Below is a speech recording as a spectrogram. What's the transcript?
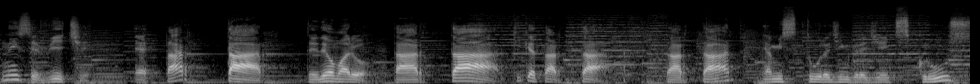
nem ceviche. É tartar. Entendeu, Mário? Tartar. O que é tartar? Tartar é a mistura de ingredientes crus,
